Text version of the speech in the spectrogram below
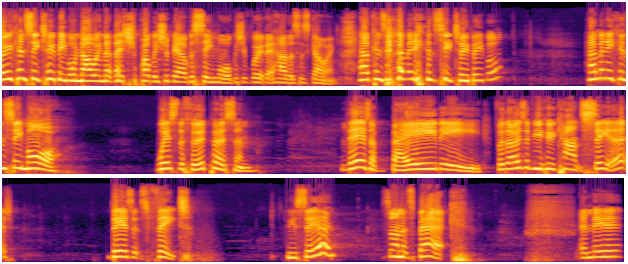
Who can see two people knowing that they should, probably should be able to see more because you've worked out how this is going? How, can, how many can see two people? How many can see more? Where's the third person? There's a baby. For those of you who can't see it, there's its feet. You see it? It's on its back. And there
